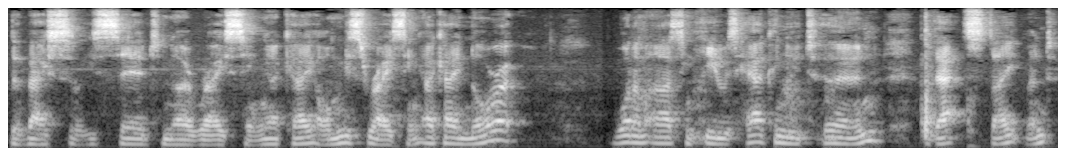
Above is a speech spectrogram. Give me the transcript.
that basically said no racing? Okay, or miss racing. Okay, Nora, what I'm asking for you is how can you turn that statement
